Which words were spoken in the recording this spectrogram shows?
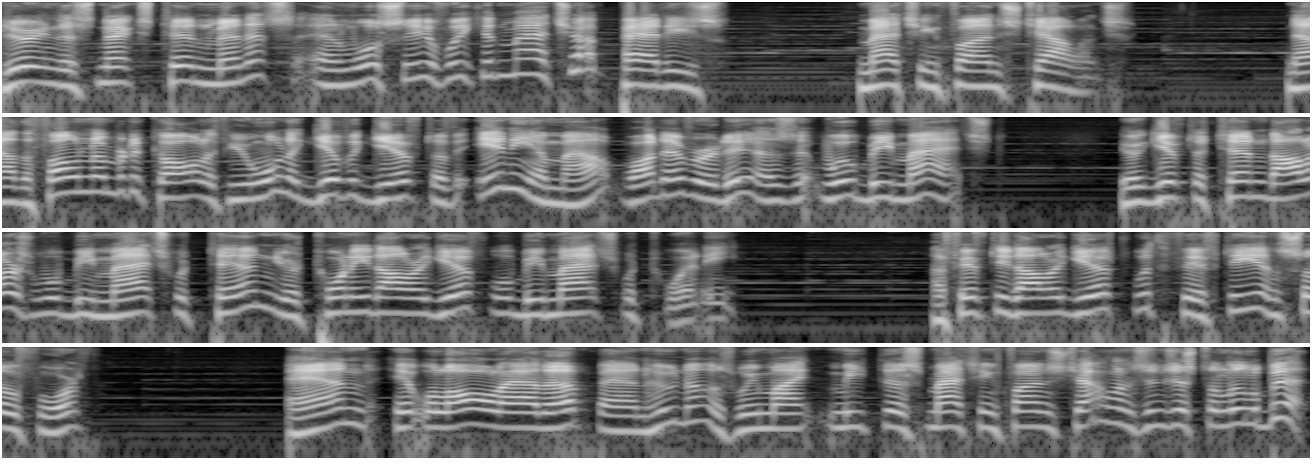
during this next 10 minutes, and we'll see if we can match up Patty's Matching Funds Challenge. Now, the phone number to call if you want to give a gift of any amount, whatever it is, it will be matched. Your gift of $10 will be matched with 10. Your $20 gift will be matched with 20. A $50 gift with 50 and so forth. And it will all add up and who knows, we might meet this matching funds challenge in just a little bit.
